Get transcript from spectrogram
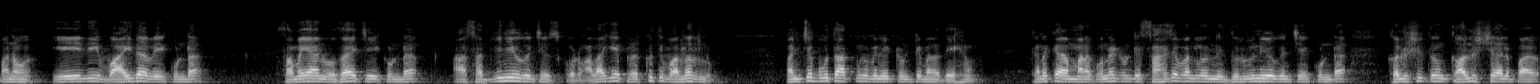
మనం ఏది వాయిదా వేయకుండా సమయాన్ని వృధా చేయకుండా ఆ సద్వినియోగం చేసుకోవడం అలాగే ప్రకృతి వనరులు పంచభూతాత్మకమైనటువంటి మన దేహం. కనుక మనకు ఉన్నటువంటి సహజ వనరులని దుర్వినియోగం చేయకుండా కలుషితం కాలుష్యాలు పా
